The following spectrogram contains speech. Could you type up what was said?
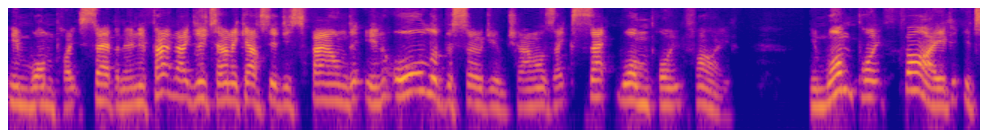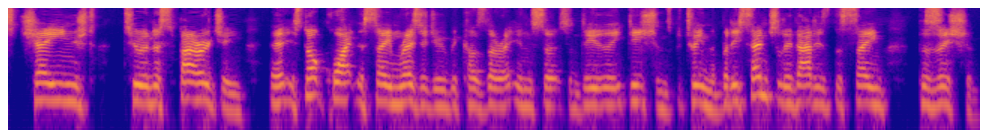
in 1.7. And in fact, that glutamic acid is found in all of the sodium channels except 1.5. In 1.5, it's changed to an asparagine. Uh, it's not quite the same residue because there are inserts and deletions between them, but essentially that is the same position.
